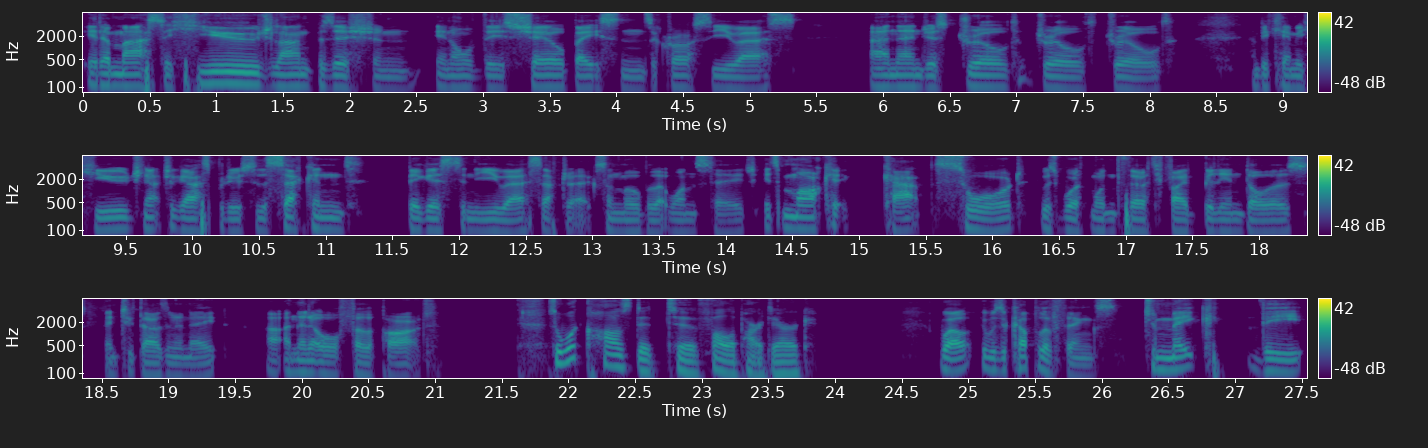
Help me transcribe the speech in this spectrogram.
it amassed a huge land position in all of these shale basins across the US and then just drilled, drilled, drilled, and became a huge natural gas producer, the second biggest in the US after ExxonMobil at one stage. Its market cap soared. It was worth more than $35 billion in 2008. Uh, and then it all fell apart. So, what caused it to fall apart, Eric? Well, it was a couple of things. To make the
